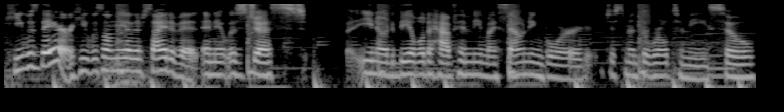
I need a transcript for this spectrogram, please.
he was there. He was on the other side of it. And it was just you know to be able to have him be my sounding board just meant the world to me. So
